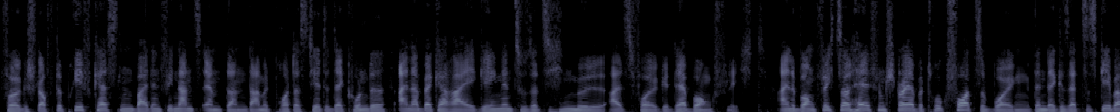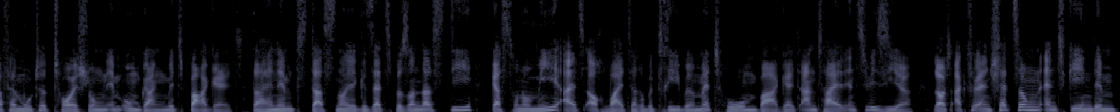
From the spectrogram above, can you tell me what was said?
Vollgestopfte Briefkästen bei den Finanzämtern. Damit protestierte der Kunde einer Bäckerei gegen den zusätzlichen Müll als Folge der Bonpflicht. Eine Bonpflicht soll helfen, Steuerbetrug vorzubeugen, denn der Gesetzesgeber vermutet Täuschungen im Umgang mit Bargeld. Daher nimmt das neue Gesetz besonders die Gastronomie als auch weitere Betriebe mit hohem Bargeldanteil in ins Visier. Laut aktuellen Schätzungen entgehen dem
